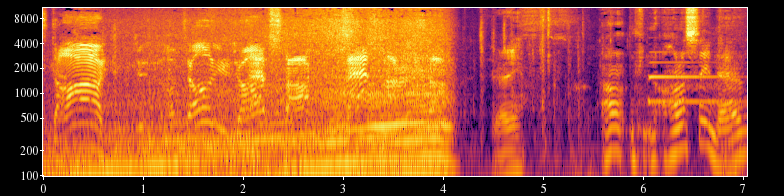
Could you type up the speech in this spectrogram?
stock. I'm telling you, John. That's stock. That's not stock. You ready? I don't, honestly, no.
